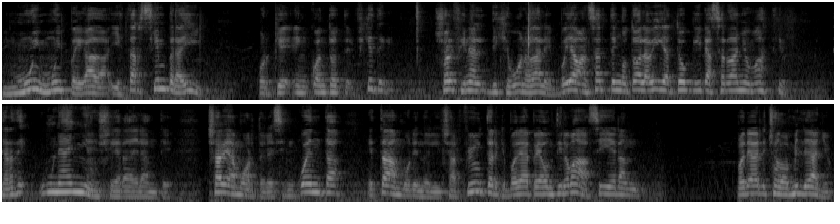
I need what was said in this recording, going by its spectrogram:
muy, muy pegada, y estar siempre ahí. Porque en cuanto te... Fíjate yo al final dije, bueno, dale, voy a avanzar, tengo toda la vida, tengo que ir a hacer daño más, tío. Tardé un año en llegar adelante. Ya había muerto el E50, estaban muriendo el Sharpshooter, que podría haber pegado un tiro más, sí, eran... Podría haber hecho 2000 de daño.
